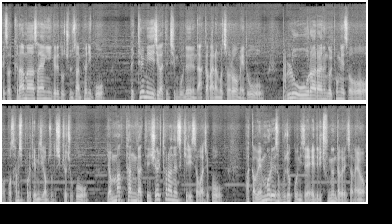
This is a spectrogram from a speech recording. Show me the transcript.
그래서 그나마 사양이 그래도 준수한 편이고 배틀메이지 같은 친구는 아까 말한 것처럼 애도 블루 오라라는 걸 통해서 뭐 30% 데미지 감소도 시켜주고 연막탄 같은 쉘터라는 스킬이 있어가지고 아까 왼머리에서 무조건 이제 애들이 죽는다 그랬잖아요.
